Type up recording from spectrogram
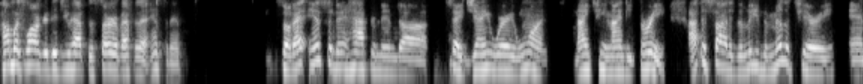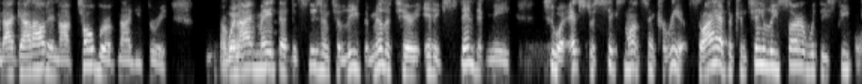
how much longer did you have to serve after that incident? So that incident happened in, uh, say, January 1, 1993. I decided to leave the military and I got out in October of 93. Okay. When I made that decision to leave the military, it extended me to an extra six months in Korea. So I had to continually serve with these people.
